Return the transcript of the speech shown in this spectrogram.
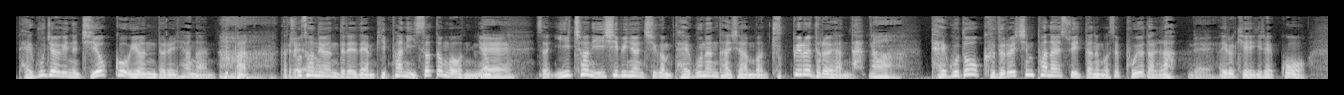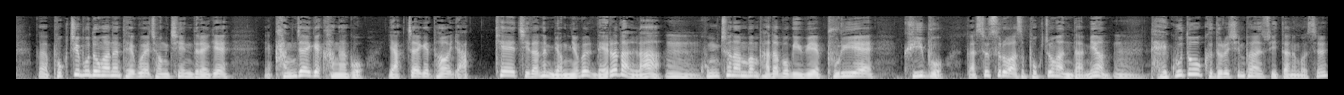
대구 지역에 있는 지역구 의원들을 향한 비판, 아, 그러니까 초선 의원들에 대한 비판이 있었던 거거든요. 네. 그래서 2022년 지금 대구는 다시 한번 죽비를 들어야 한다. 아. 대구도 그들을 심판할 수 있다는 것을 보여달라. 네. 이렇게 얘기를 했고, 그러니까 복지부동하는 대구의 정치인들에게 강자에게 강하고 약자에게 더 약 해지라는 명령을 내려달라. 음. 공천 한번 받아보기 위해 불의의 귀부, 그러니까 스스로 와서 복종한다면 음. 대구도 그들을 심판할 수 있다는 것을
